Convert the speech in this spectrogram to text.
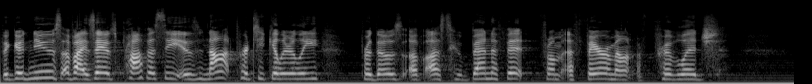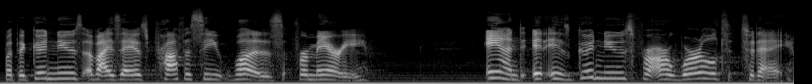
The good news of Isaiah's prophecy is not particularly for those of us who benefit from a fair amount of privilege, but the good news of Isaiah's prophecy was for Mary. And it is good news for our world today.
